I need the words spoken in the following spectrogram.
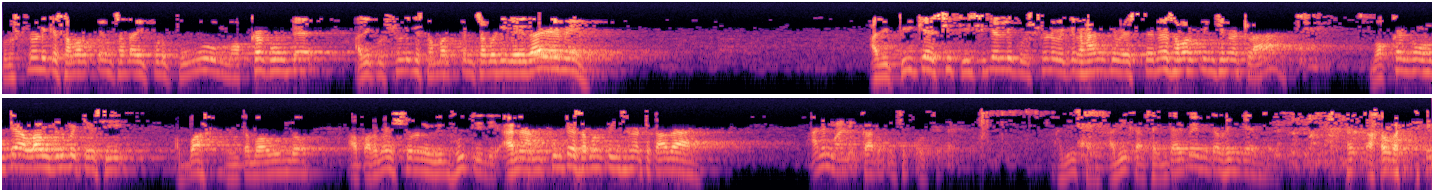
కృష్ణుడికి సమర్పించడా ఇప్పుడు పువ్వు మొక్కకుంటే అది కృష్ణుడికి సమర్పించబడి లేదా ఏమి? అది పీకేసి తీసుకెళ్ళి కృష్ణుడి విగ్రహానికి వేస్తేనే సమర్పించినట్లా? మొక్కకు ఉంటే అలా వదిలిపెట్టేసి అబ్బా ఎంత బాగుందో ఆ పరమేశ్వరుని విభూతి ఇది అని అనుకుంటే సమర్పించినట్టు కాదా? అని మళ్ళీ కరపుచ్చిపోతాడు అది అది సెంట్ అయిపోయింది కథ ఇంకేం. కాబట్టి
